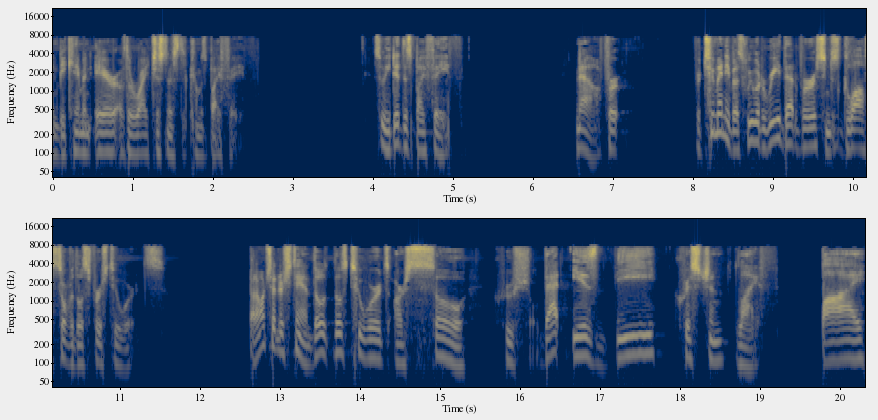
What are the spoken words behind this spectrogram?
and became an heir of the righteousness that comes by faith. So he did this by faith. Now, for, for too many of us, we would read that verse and just gloss over those first two words. But I want you to understand, those, those two words are so crucial. That is the Christian life. By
